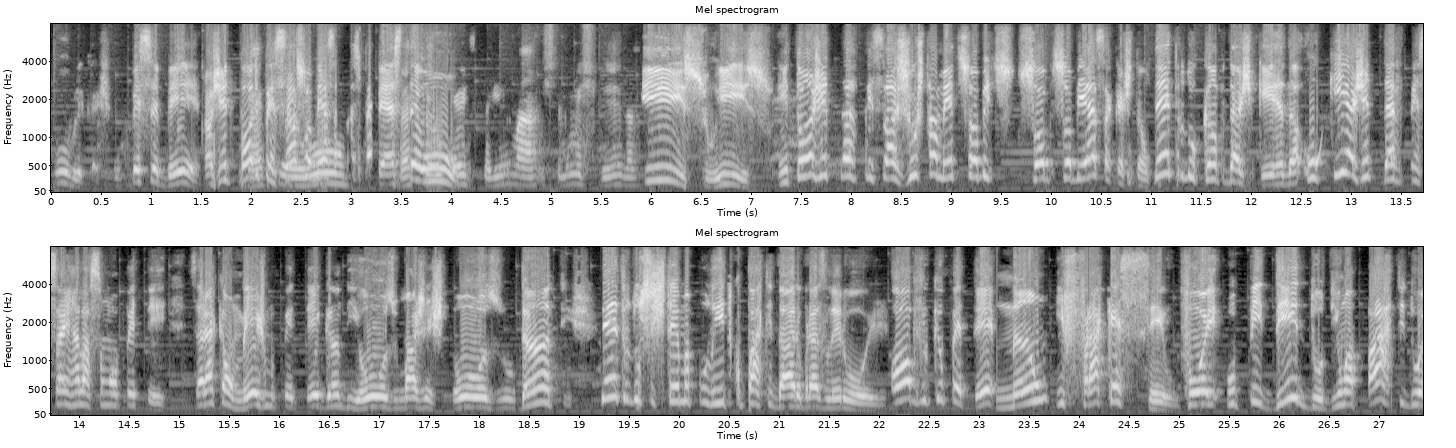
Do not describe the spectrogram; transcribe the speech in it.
públicas. O PCB, a gente pode PSTU, pensar sobre essa. PSTU. É extrema, extrema esquerda. Isso, isso. Então a gente deve pensar justamente sobre, sobre, sobre essa questão. Dentro do campo da esquerda, o que a gente deve pensar em relação ao PT? Será que é o mesmo PT grandioso, majestoso, dantes? Dentro do sistema político partidário brasileiro hoje. Óbvio que o PT não enfraqueceu. Foi o pedido de uma parte do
